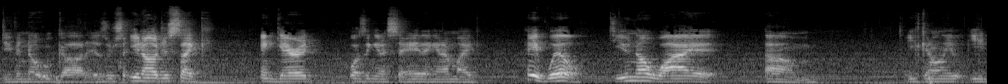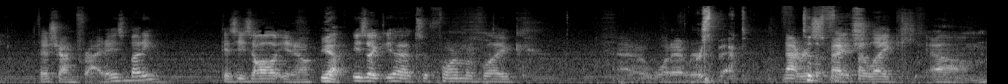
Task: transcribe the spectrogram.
"Do you even know who God is?" or so, you know, just like, and Garrett wasn't gonna say anything, and I'm like, "Hey, Will, do you know why um, you can only eat fish on Fridays, buddy?" Because he's all, you know, Yeah. he's like, "Yeah, it's a form of like, uh, whatever." Respect. not to the respect, fish. but like, um,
